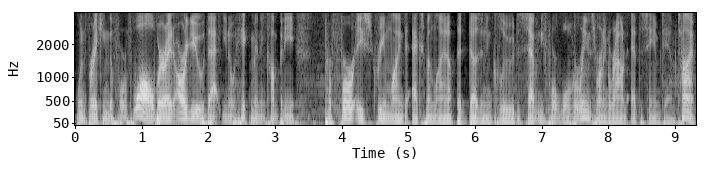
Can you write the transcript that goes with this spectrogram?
when breaking the fourth wall, where I'd argue that, you know, Hickman and company prefer a streamlined X Men lineup that doesn't include 74 Wolverines running around at the same damn time.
